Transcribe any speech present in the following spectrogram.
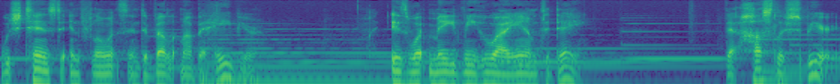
which tends to influence and develop my behavior, is what made me who I am today that hustler spirit.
